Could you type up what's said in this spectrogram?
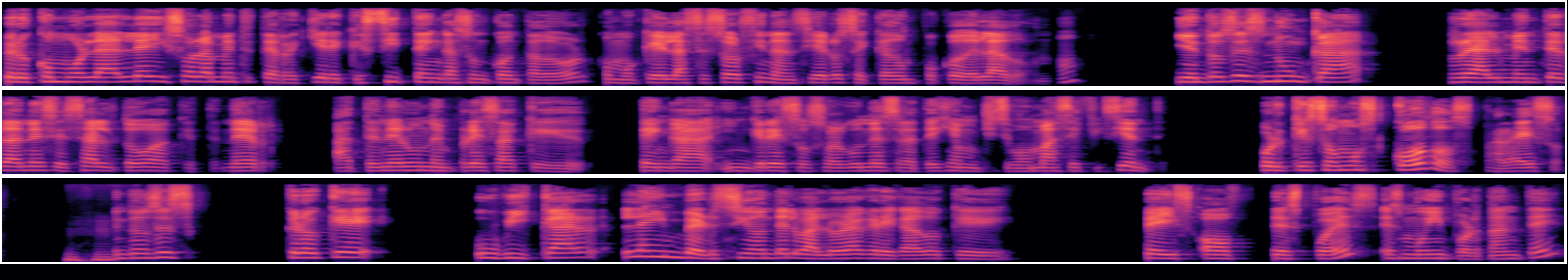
Pero como la ley solamente te requiere que sí tengas un contador, como que el asesor financiero se queda un poco de lado, ¿no? Y entonces nunca realmente dan ese salto a que tener a tener una empresa que tenga ingresos o alguna estrategia muchísimo más eficiente, porque somos codos para eso. Entonces, creo que ubicar la inversión del valor agregado que pays off después es muy importante.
